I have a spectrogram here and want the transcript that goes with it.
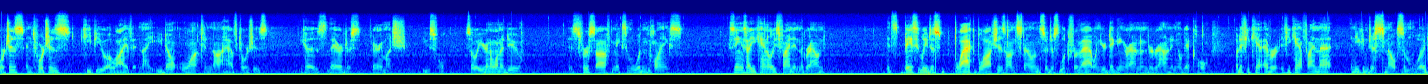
torches and torches keep you alive at night. You don't want to not have torches because they're just very much useful. So what you're going to want to do is first off make some wooden planks. Seeing as how you can't always find it in the ground, it's basically just black blotches on stone, so just look for that when you're digging around underground and you'll get coal. But if you can't ever, if you can't find that, then you can just smelt some wood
